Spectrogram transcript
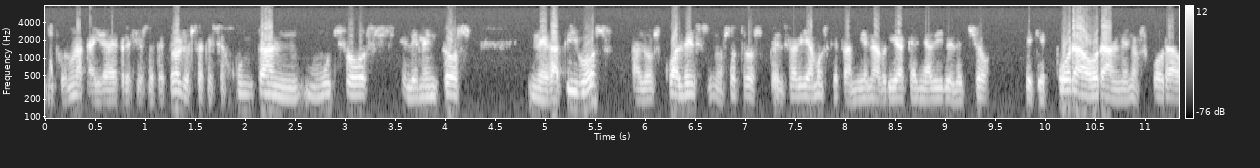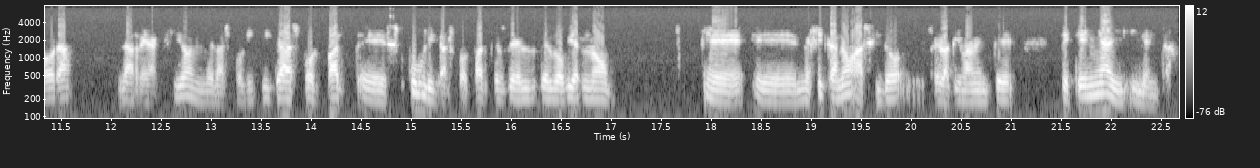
y con una caída de precios de petróleo. O sea que se juntan muchos elementos negativos a los cuales nosotros pensaríamos que también habría que añadir el hecho de que por ahora, al menos por ahora, la reacción de las políticas por partes públicas, por partes del, gobierno eh, eh, mexicano, ha sido relativamente pequeña y, lenta.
